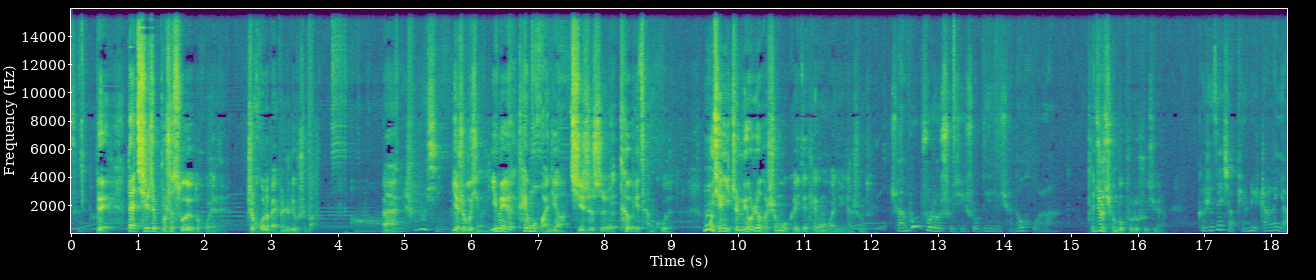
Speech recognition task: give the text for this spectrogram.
存。对，但其实不是所有都活下来，只活了百分之六十八。哦，哎，也是不行，也是不行，因为太空环境啊，其实是特别残酷的。目前已知没有任何生物可以在太空环境下生存。全部暴露出去，说不定就全都活了。它就是全部暴露出去了。可是，在小瓶里扎了眼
